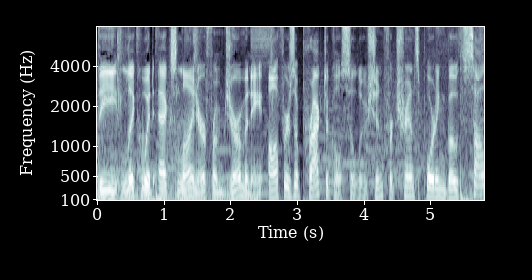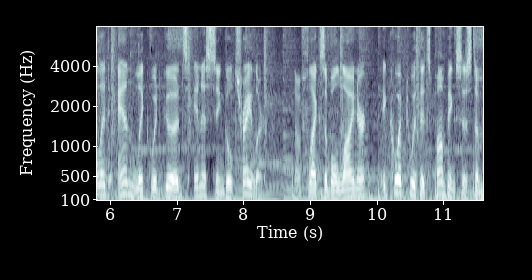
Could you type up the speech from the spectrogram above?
The Liquid X liner from Germany offers a practical solution for transporting both solid and liquid goods in a single trailer. The flexible liner, equipped with its pumping system,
